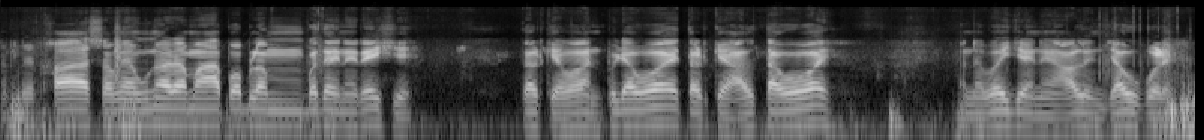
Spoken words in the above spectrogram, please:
એટલે ખાસ હવે ઉનાળામાં આ પ્રોબ્લેમ બધાને રહેશે. તડકે વાહન પીડ્યા હોય, તડકે હાલતા હોય, અને વહી જાય ને હાલીને જવું પડે.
